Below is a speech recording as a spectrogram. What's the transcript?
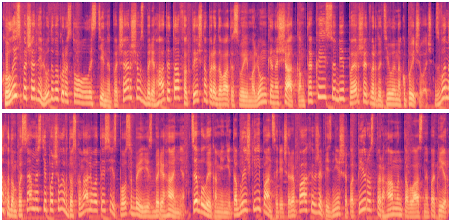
Колись печерні люди використовували стіни печер, щоб зберігати та фактично передавати свої малюнки нащадкам. Такий собі перший твердотілий накопичувач. З винаходом писемності почали вдосконалюватись і способи її зберігання. Це були кам'яні таблички і панцирі черепахи, вже пізніше папірус, пергамент та власне папір.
